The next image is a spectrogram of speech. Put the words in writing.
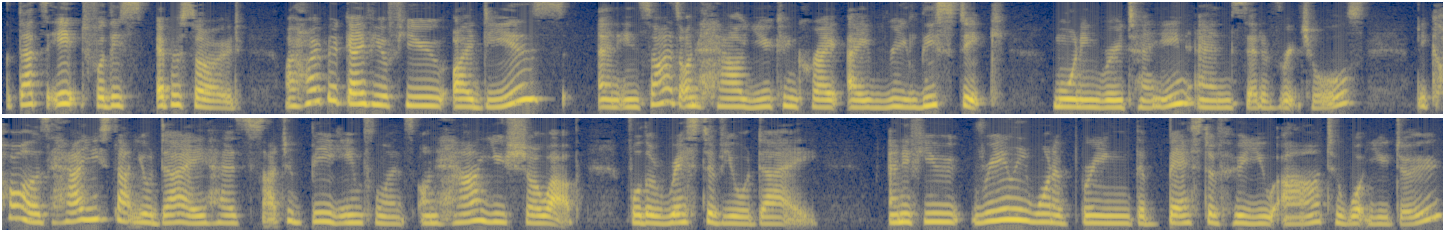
But that's it for this episode. I hope it gave you a few ideas and insights on how you can create a realistic morning routine and set of rituals because how you start your day has such a big influence on how you show up for the rest of your day. And if you really want to bring the best of who you are to what you do,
